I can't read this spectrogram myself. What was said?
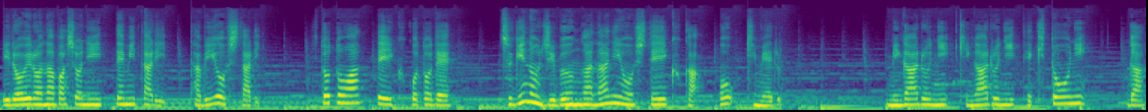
いろいろな場所に行ってみたり旅をしたり人と会っていくことで次の自分が何をしていくかを決める。身軽に気軽に適当にが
